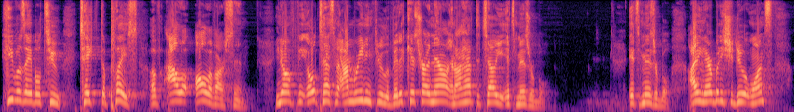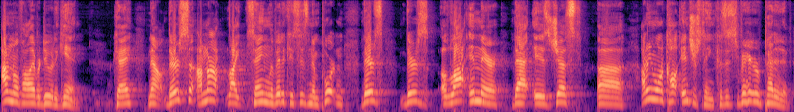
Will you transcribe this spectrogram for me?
He was able to take the place of all of our sin. You know, if the Old Testament, I'm reading through Leviticus right now, and I have to tell you, it's miserable. It's miserable. I think everybody should do it once. I don't know if I'll ever do it again. Okay. Now, there's, I'm not like saying Leviticus isn't important. There's, there's a lot in there that is just, uh, I don't even want to call it interesting because it's very repetitive.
